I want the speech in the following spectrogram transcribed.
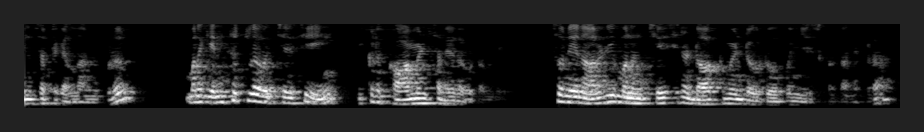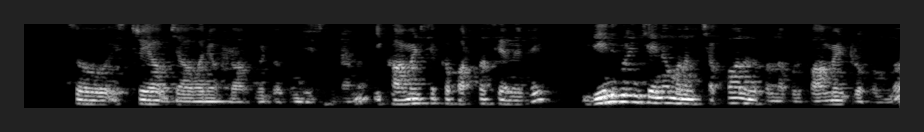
ఇన్సర్ట్కి వెళ్దాం ఇప్పుడు. మనకి ఇన్సర్ట్లో వచ్చేసి ఇక్కడ కామెంట్స్ అనేది ఒకటి ఉంది. సో నేను ఆల్రెడీ మనం చేసిన డాక్యుమెంట్ ఒకటి ఓపెన్ చేసుకుంటాను ఇక్కడ. సో హిస్టరీ ఆఫ్ జావా అనే ఒక డాక్యుమెంట్ ఓపెన్ చేసుకుంటాను. ఈ కామెంట్స్ యొక్క పర్పస్ ఏంటంటే దేని గురించి అయినా మనం చెప్పాలనుకున్నప్పుడు కామెంట్ రూపంలో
